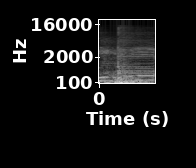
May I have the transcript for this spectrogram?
the.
